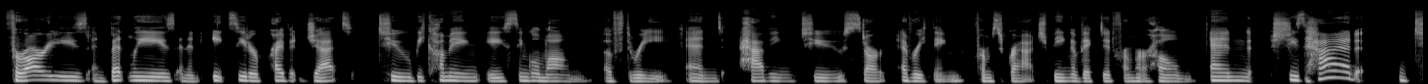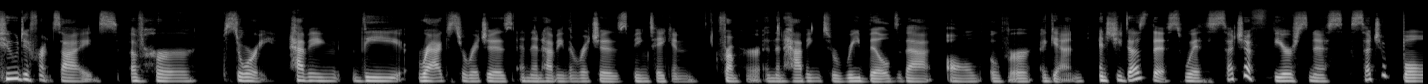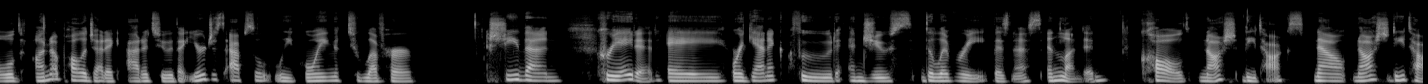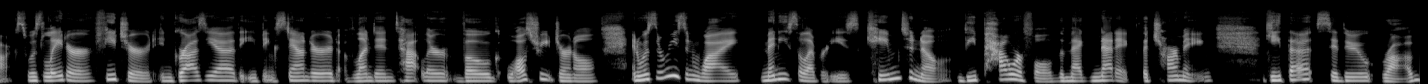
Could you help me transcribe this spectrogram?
Ferraris and Bentleys and an eight seater private jet to becoming a single mom of three and having to start everything from scratch, being evicted from her home. And she's had two different sides of her story having the rags to riches and then having the riches being taken from her and then having to rebuild that all over again. And she does this with such a fierceness, such a bold, unapologetic attitude that you're just absolutely going to love her she then created a organic food and juice delivery business in London called Nosh Detox. Now, Nosh Detox was later featured in Grazia, the Evening Standard of London, Tatler, Vogue, Wall Street Journal, and was the reason why many celebrities came to know the powerful, the magnetic, the charming Geeta Sidhu Robb,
